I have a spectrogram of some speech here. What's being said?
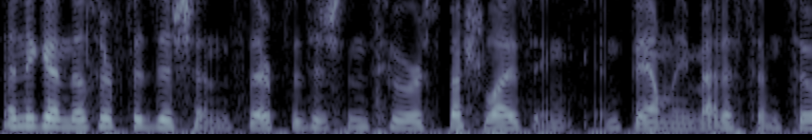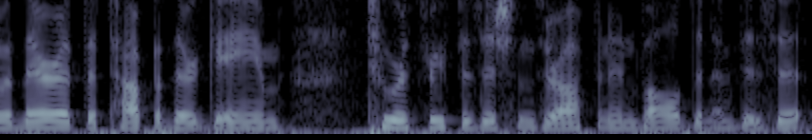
And again, those are physicians. They're physicians who are specializing in family medicine. So they're at the top of their game. Two or three physicians are often involved in a visit.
